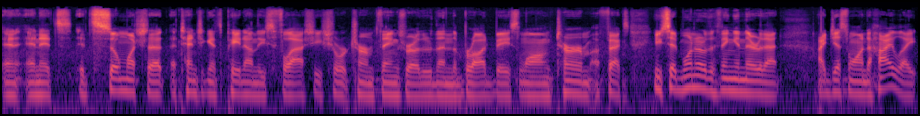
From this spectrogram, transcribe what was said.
and, and it's it's so much that attention gets paid on these flashy short term things rather than the broad based long term effects. You said one other thing in there that I just wanted to highlight.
